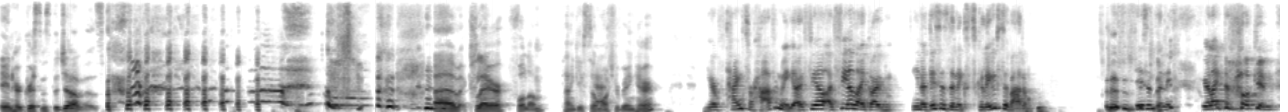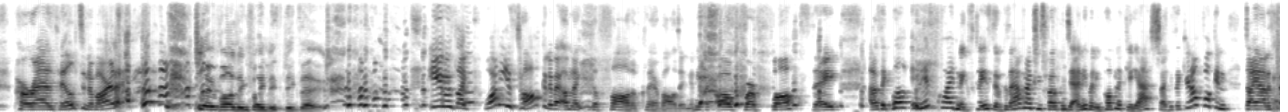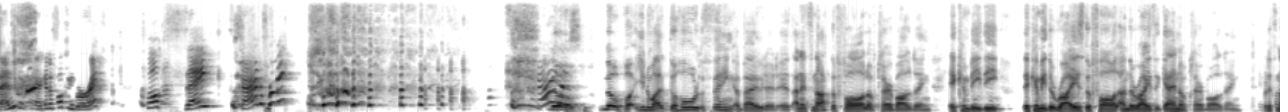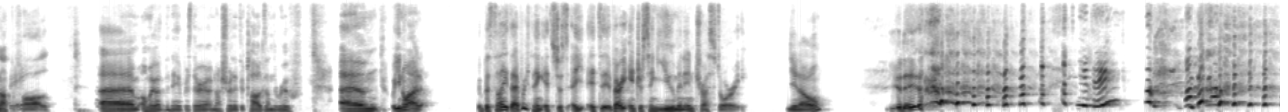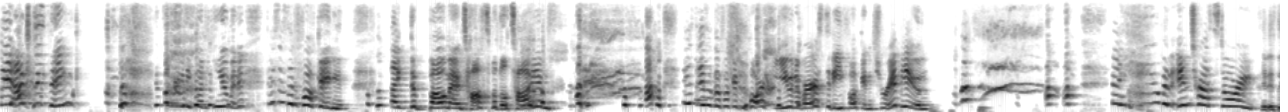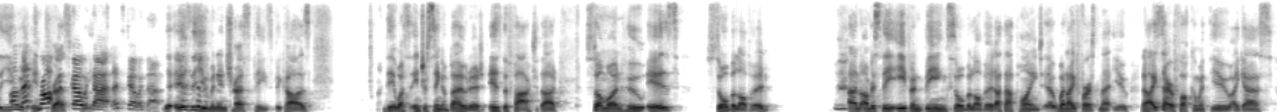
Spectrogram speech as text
in her Christmas pajamas. um, Claire Fulham, thank you so Yes. much for being here. You're, thanks for having me. I feel I feel like I'm, you know, this is an exclusive, Adam. This is This is an, you're like the fucking Perez Hilton of Ireland. Claire Balding finally speaks out. he was like, "What are you talking about?" I'm like, "The fall of Claire Balding," and he's like, "Oh, for fuck's sake!" And I was like, "Well, it is quite an exclusive because I haven't actually spoken to anybody publicly yet." Like, he's like, "You're not fucking Diana Spencer. You're gonna fucking grip." Fuck's sake, scarlet for me. No, no, but you know what? The whole thing about it is, and it's not the fall of Claire Balding. It can be the it can be the rise, the fall, and the rise again of Claire Balding. But it's not the fall. Um, oh my god, the neighbors there. I'm not sure that the clogs on the roof. Um, but you know what? Besides everything, it's just a it's a very interesting human interest story. You know, it is. You think? Do you actually think? It's a really good human. This isn't fucking like Beaumont Hospital Times. this isn't the fucking Cork University fucking Tribune. a human interest story. It is the Oh, human let's, interest. rock, let's go with that. Let's go with that. It is the human interest piece because the what's interesting about it is the fact that someone who is so beloved and obviously even being so beloved at that point uh, when i first met you now i started fucking with you i guess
